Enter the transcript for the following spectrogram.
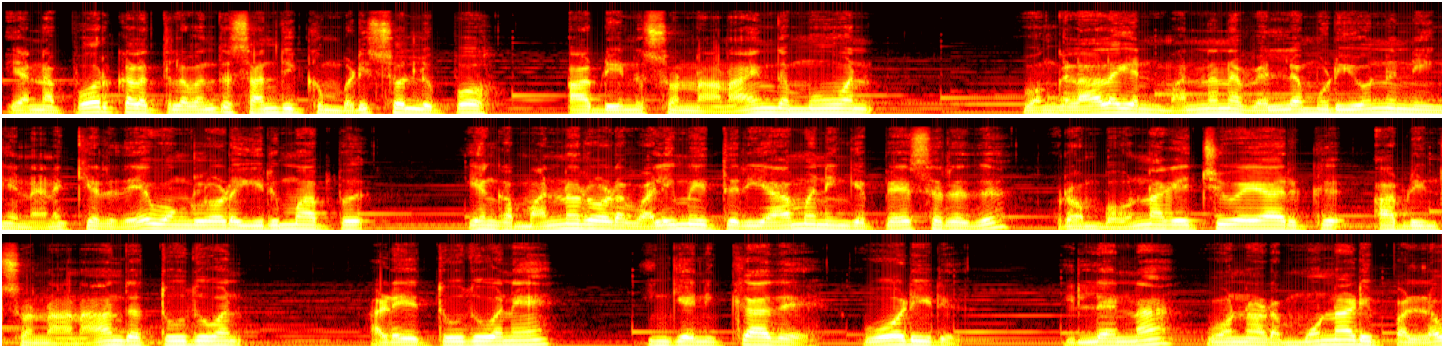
என்னை போர்க்களத்தில் வந்து சந்திக்கும்படி சொல்லு போ அப்படின்னு சொன்னானா இந்த மூவன். உங்களால் என் மன்னனை வெல்ல முடியும்னு நீங்கள் நினைக்கிறதே உங்களோட இருமாப்பு. எங்கள் மன்னரோட வலிமை தெரியாமல் நீங்கள் பேசுறது ரொம்பவும் நகைச்சுவையாக இருக்குது அப்படின்னு சொன்னானா அந்த தூதுவன். அடே தூதுவனே இங்கே நிற்காது ஓடிடு. இல்லைன்னா உன்னோட முன்னாடி பல்ல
